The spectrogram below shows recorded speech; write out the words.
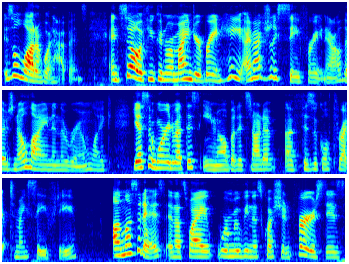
Is a lot of what happens. And so, if you can remind your brain, hey, I'm actually safe right now. There's no lion in the room. Like, yes, I'm worried about this email, but it's not a, a physical threat to my safety. Unless it is, and that's why we're moving this question first, is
